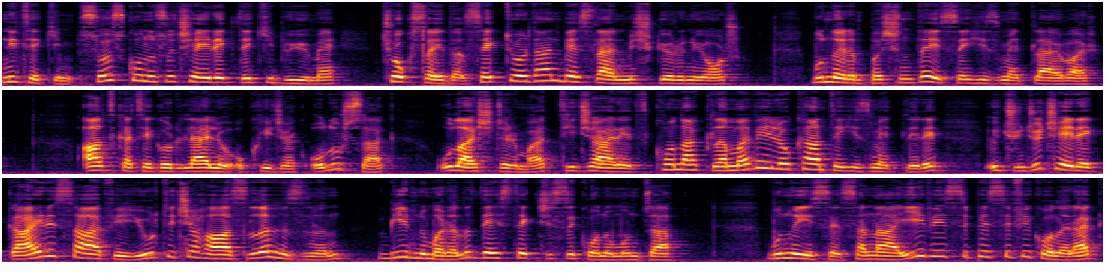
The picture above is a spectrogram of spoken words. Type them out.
Nitekim söz konusu çeyrekteki büyüme çok sayıda sektörden beslenmiş görünüyor. Bunların başında ise hizmetler var. Alt kategorilerle okuyacak olursak ulaştırma, ticaret, konaklama ve lokanta hizmetleri 3. çeyrek gayri safi yurt içi hasıla hızının bir numaralı destekçisi konumunda. Bunu ise sanayi ve spesifik olarak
